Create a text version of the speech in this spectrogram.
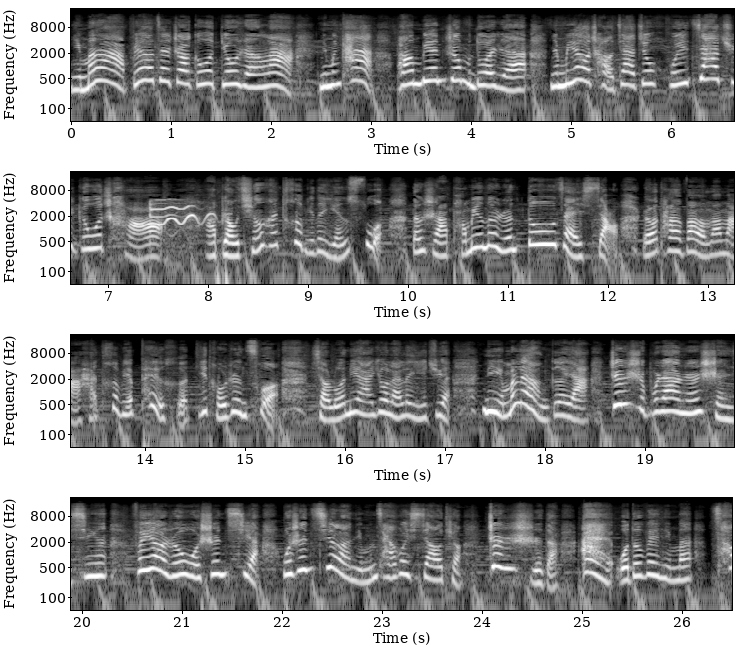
你们啊不要在这儿给我丢人啦，你们看旁边这么多人，你们要吵架就回家。”去给我吵。啊！表情还特别的严肃。当时啊，旁边的人都在笑，然后他的爸爸妈妈还特别配合，低头认错。小萝莉啊，又来了一句：“你们两个呀，真是不让人省心，非要惹我生气。我生气了，你们才会消停。真是的，哎，我都为你们操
